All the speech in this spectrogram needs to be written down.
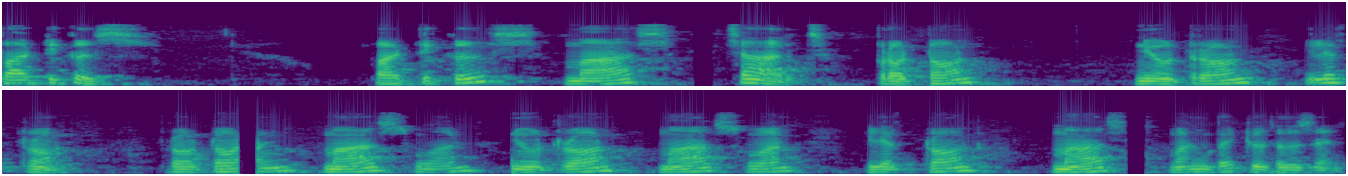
Particles. Particles, mass, charge, proton, neutron, electron. Proton mass 1, neutron mass 1, electron mass 1 by 2000.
